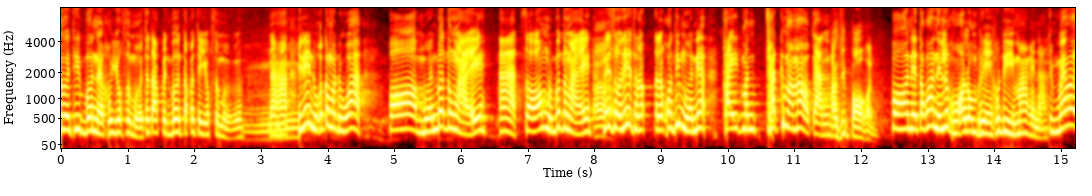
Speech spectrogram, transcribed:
ด้วยที่เบิ้ลเนี่ยเขายกเสมอ ถ้าตักเป็นเบิ้ลตักก็จะยกเสมออนะฮะทีนี้หนูก็ต้องมาดูว่าปอเหมือนเบิ้ลตรงไหนอะสองเหมือนเบิ้ลตรงไหนในส่วนที่แต่ละแต่ละคนที่เหมือนเนี่ยใครมันชัดขึ้นมามากกว่ากัน เอาที่ปอก่อน ปอเนี่ยแต่ว่าในเรื่องของอารมณ์เพลงเขาดีมากเลยนะ ถึงแม้ว่า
